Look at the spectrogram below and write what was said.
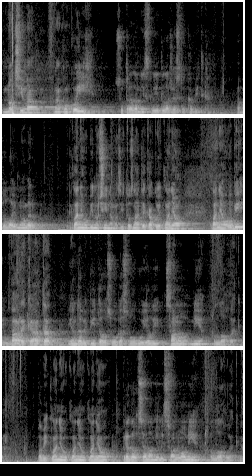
noćima nakon kojih sutradan je slijedila žestoka bitka. Abdullah ibn Omer klanjao bi noćni namaz. I to znate kako je klanjao? Klanjao bi dva rekata i onda bi pitao svoga slugu je li svanulo? Nije. Allahu ekber. Pa bi klanjao, klanjao, klanjao, predao selam je li svanulo? Nije. Allahu ekber.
